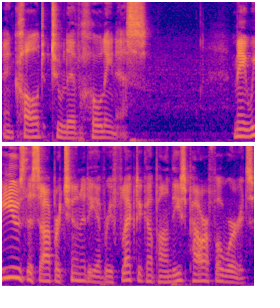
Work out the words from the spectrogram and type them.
and called to live holiness. May we use this opportunity of reflecting upon these powerful words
